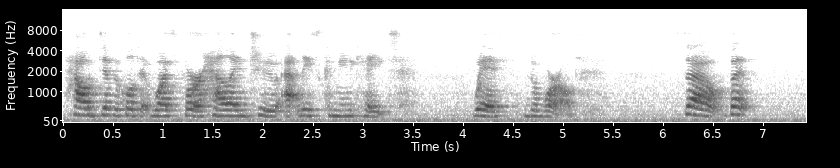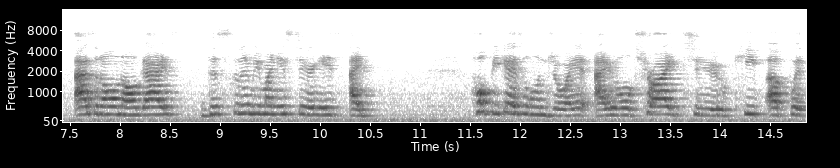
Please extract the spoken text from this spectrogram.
how difficult it was for Helen to at least communicate with the world. So, but as an all in all, guys, this is going to be my new series. I hope you guys will enjoy it. I will try to keep up with,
